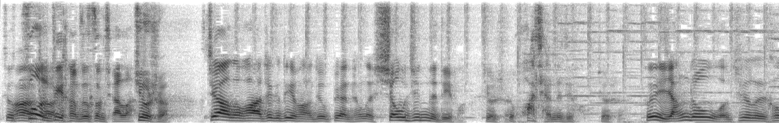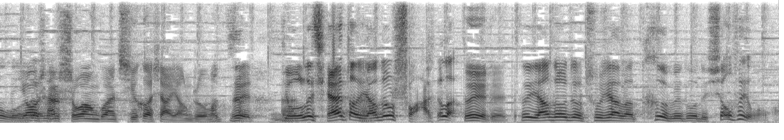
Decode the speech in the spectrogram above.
就坐在地上就挣钱了，就是这样的话，这个地方就变成了销金的地方，就是花钱的地方，就是。所以扬州我去了以后，我腰缠十万贯，骑鹤下扬州嘛。对，有了钱到扬州耍去了。对对对。所以扬州就出现了特别多的消费文化。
